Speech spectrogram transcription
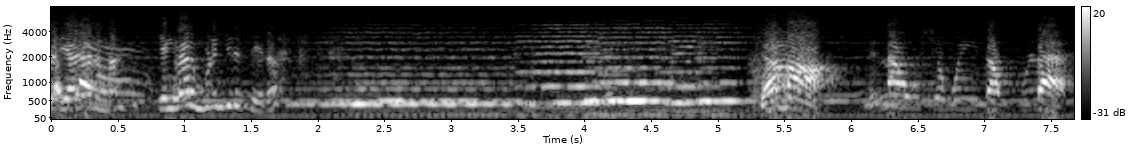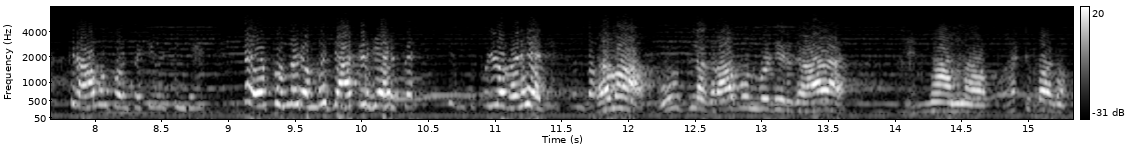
தயாராகமா எங்களால முடிஞ்சது செய்யறோம் ஏமா என்ன விஷயம் வாங்கிட்டான் புள்ள? கிராம போன் பெட்டி வச்சீங்க. நான் எப்பவுமே ரொம்ப ஜாக்கிரதையா இருப்பேன். எனக்கு புள்ள விளையாடிட்டு இருந்தா ஏமா வீட்டுல கிராபம் போட்டி இருக்கா? என்ன அண்ணா பாட்டு பாடும்.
